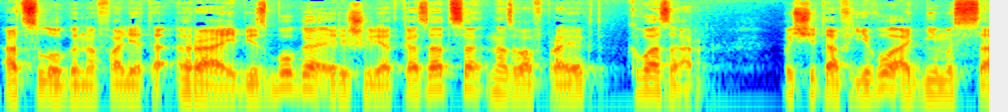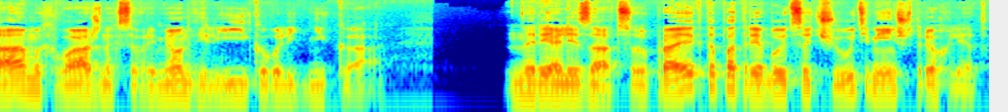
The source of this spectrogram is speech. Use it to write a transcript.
От слогана фалета «Рай без Бога» решили отказаться, назвав проект «Квазар», посчитав его одним из самых важных со времен Великого Ледника. На реализацию проекта потребуется чуть меньше трех лет.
